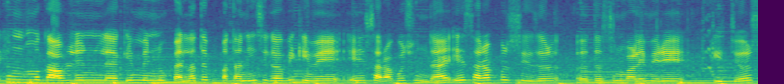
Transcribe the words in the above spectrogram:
ਮੁਕਾਬਲੇ ਨੂੰ ਲੈ ਕੇ ਮੈਨੂੰ ਪਹਿਲਾਂ ਤਾਂ ਪਤਾ ਨਹੀਂ ਸੀਗਾ ਵੀ ਕਿਵੇਂ ਇਹ ਸਾਰਾ ਕੁਝ ਹੁੰਦਾ ਹੈ। ਇਹ ਸਾਰਾ ਪ੍ਰੋਸੀਜਰ ਦੱਸਣ ਵਾਲੇ ਮੇਰੇ ਟੀਚਰਸ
